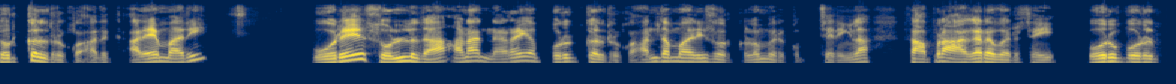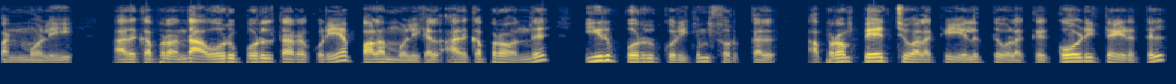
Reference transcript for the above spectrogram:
சொற்கள் இருக்கும் அதுக்கு. அதே மாதிரி ஒரே சொல்லு தான். ஆனா நிறைய பொருட்கள் இருக்கும். அந்த மாதிரி சொற்களும் இருக்கும். சரிங்களா? ஸோ அப்புறம் அகரவரிசை, ஒரு பொருள் பன்மொழி, அதுக்கப்புறம் வந்து ஒரு பொருள் தரக்கூடிய பல மொழிகள் அதுக்கப்புறம் வந்து இரு பொருள் குறிக்கும் சொற்கள், அப்புறம் பேச்சு வழக்கு, எழுத்து வழக்கு, கோடிட்ட இடத்தில்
